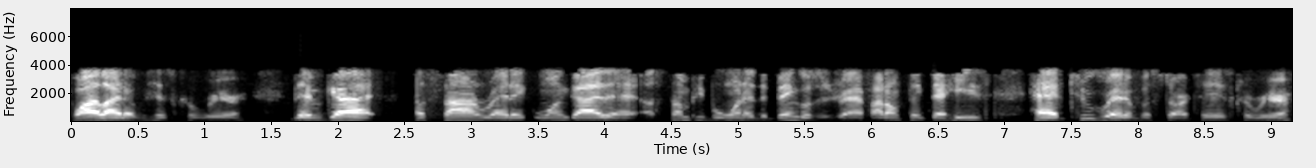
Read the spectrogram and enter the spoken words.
twilight of his career. They've got Haason Reddick, one guy that some people wanted the Bengals to draft. I don't think that he's had too great of a start to his career.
